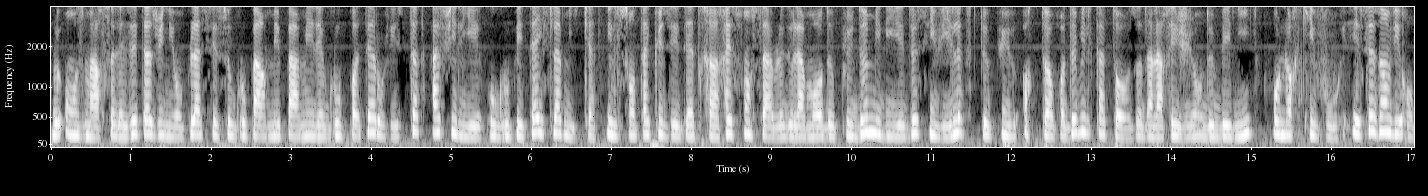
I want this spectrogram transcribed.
Le 11 mars, les États-Unis ont placé ce groupe armé parmi les groupes terroristes affiliés au groupe État islamique. Ils sont accusés d'être responsables de la mort de plus d'un millier de civils depuis octobre 2014 dans la région de Beni, au nord Kivu et ses environs.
